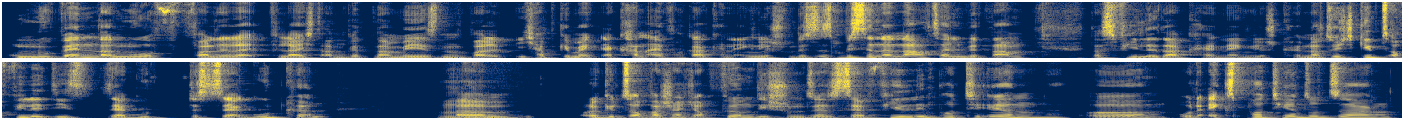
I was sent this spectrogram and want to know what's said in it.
Und nur wenn, dann nur vielleicht an Vietnamesen, weil ich habe gemerkt, er kann einfach gar kein Englisch. Und das ist ein bisschen der Nachteil in Vietnam, dass viele da kein Englisch können. Natürlich gibt es auch viele, die sehr gut, das sehr gut können. Mhm. Ähm, oder gibt es auch wahrscheinlich auch Firmen, die schon sehr, sehr viel importieren äh, oder exportieren sozusagen.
